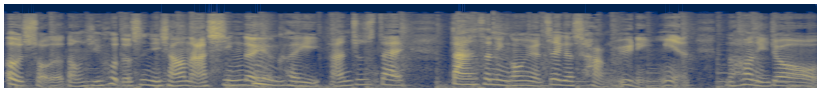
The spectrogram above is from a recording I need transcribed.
二手的东西，或者是你想要拿新的也可以，嗯、反正就是在大安森林公园这个场域里面，然后你就。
